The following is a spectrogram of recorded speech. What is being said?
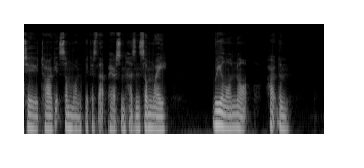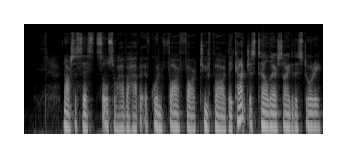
to target someone because that person has, in some way, real or not, hurt them. Narcissists also have a habit of going far, far too far. They can't just tell their side of the story.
